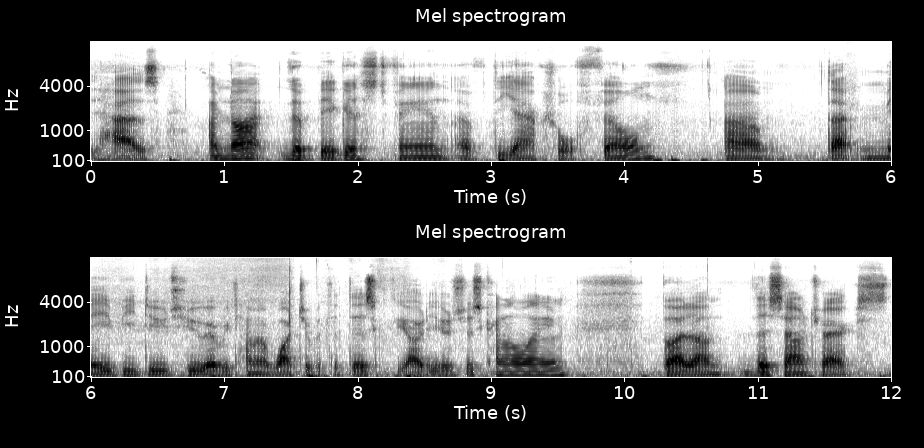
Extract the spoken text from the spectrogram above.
it has I'm not the biggest fan of the actual film. Um, that may be due to every time I watch it with the disc, the audio is just kind of lame. But um, the soundtrack's,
